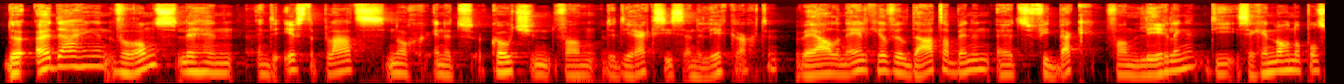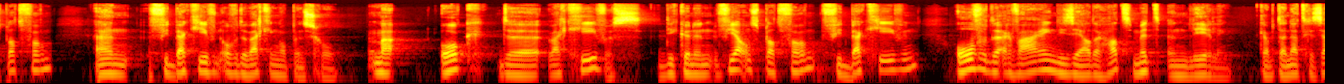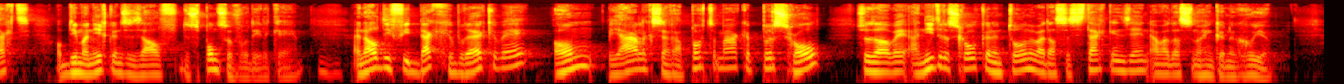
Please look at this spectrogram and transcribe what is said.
De uitdagingen voor ons liggen in de eerste plaats nog in het coachen van de directies en de leerkrachten. Wij halen eigenlijk heel veel data binnen uit feedback van leerlingen die zich inloggen op ons platform en feedback geven over de werking op hun school. Maar ook de werkgevers die kunnen via ons platform feedback geven over de ervaring die zij hadden gehad met een leerling. Ik heb het daarnet gezegd, op die manier kunnen ze zelf de sponsorvoordelen krijgen. En al die feedback gebruiken wij om jaarlijks een rapport te maken per school, zodat wij aan iedere school kunnen tonen waar dat ze sterk in zijn en waar dat ze nog in kunnen groeien.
